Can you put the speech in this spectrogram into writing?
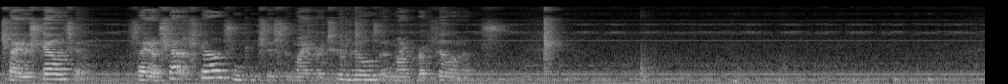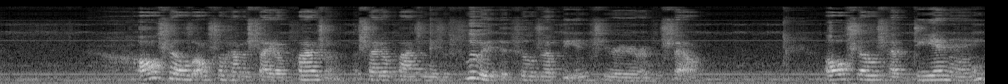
cytoskeleton. Cytoskeleton consists of microtubules and microfilaments. All cells also have a cytoplasm. The cytoplasm is a fluid that fills up the interior of the cell. All cells have DNA,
